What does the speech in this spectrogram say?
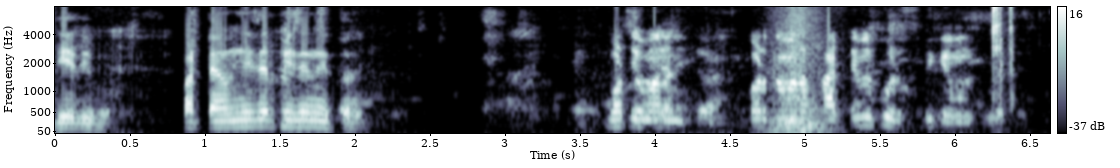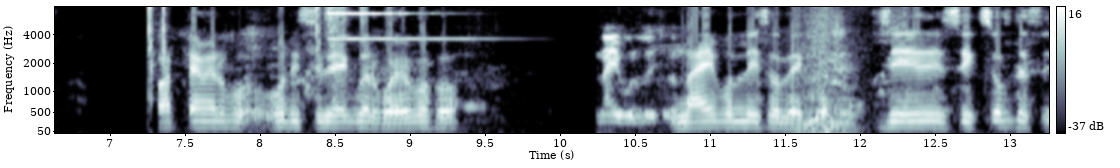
দিয়ে দিব। পার্ট টাইম নিজের খুঁজে নিত বর্তমানে বর্তমানে ফার্স্ট টাইমের পরিস্থিতি কেমন চলছে পার্ট টাইমের পরিস্থিতি একবার ভয়াবহ। নাই বললে চলে। নাই বললেই চলে একবারে। যে চেক চলতেছে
